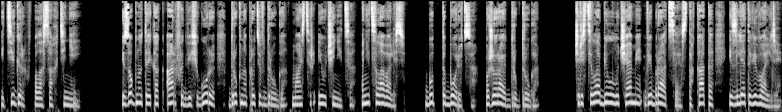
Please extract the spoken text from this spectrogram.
и тигр в полосах теней. Изогнутые, как арфы, две фигуры друг напротив друга, мастер и ученица. Они целовались, будто борются, пожирают друг друга. Через тела била лучами вибрация, стаккато из лета Вивальди.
